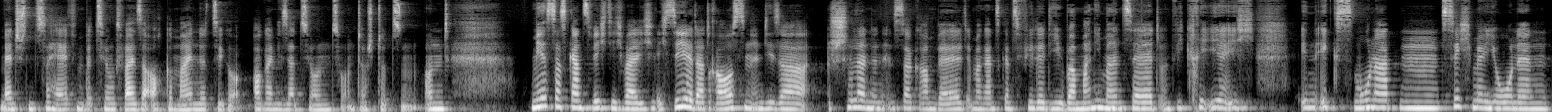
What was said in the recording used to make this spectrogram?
Menschen zu helfen, beziehungsweise auch gemeinnützige Organisationen zu unterstützen. Und mir ist das ganz wichtig, weil ich, ich sehe da draußen in dieser schillernden Instagram-Welt immer ganz, ganz viele, die über Money Mindset und wie kreiere ich in x Monaten zig Millionen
